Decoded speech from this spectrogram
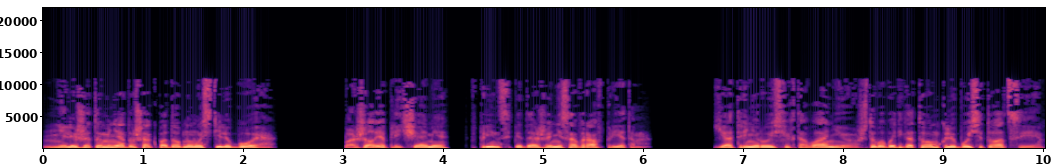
Не лежит у меня душа к подобному стилю боя. Пожал я плечами, в принципе, даже не соврав при этом. Я тренируюсь фехтованию, чтобы быть готовым к любой ситуации,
